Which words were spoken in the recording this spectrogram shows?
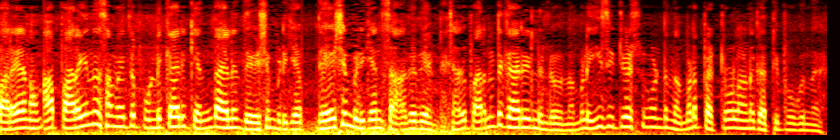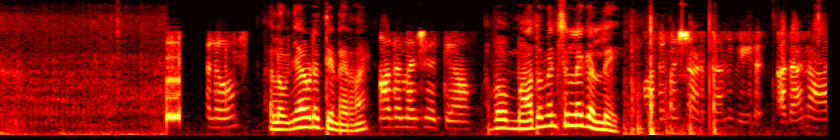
പറയണം. ആ പറയുന്ന സമയത്ത് പുള്ളിക്കാരിക്ക് എന്തായാലും ദേഷ്യം പിടിക്കാം ദേഷ്യം പിടിക്കാൻ സാധ്യതയുണ്ട്. അത് പറഞ്ഞിട്ട് കാര്യമില്ലല്ലോ. നമ്മൾ ഈ സിറ്റുവേഷൻ കൊണ്ട് നമ്മുടെ പെട്രോൾ പെട്രോളാണ് കത്തിപ്പോകുന്നത്. ഹലോ. ഹലോ ഞാൻ ഇവിടെ എത്തിണ്ടായിരുന്നേ അപ്പൊ മാധവ മെൻഷനിലേക്കല്ലേ അതാണ് ആ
